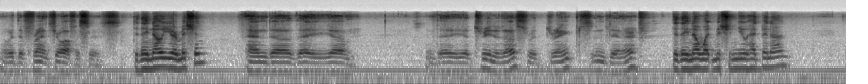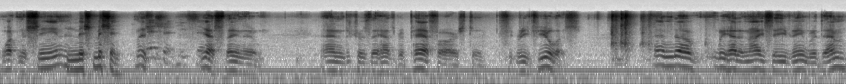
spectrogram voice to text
with the French officers, Did they know your mission? and uh, they um, they uh, treated us with drinks and dinner. Did they know what mission you had been on? What machine? Mish- mission. Mission. Mission, he said. Yes, they knew, and because they had to prepare for us to f- refuel us. And uh, we had a nice evening with them.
